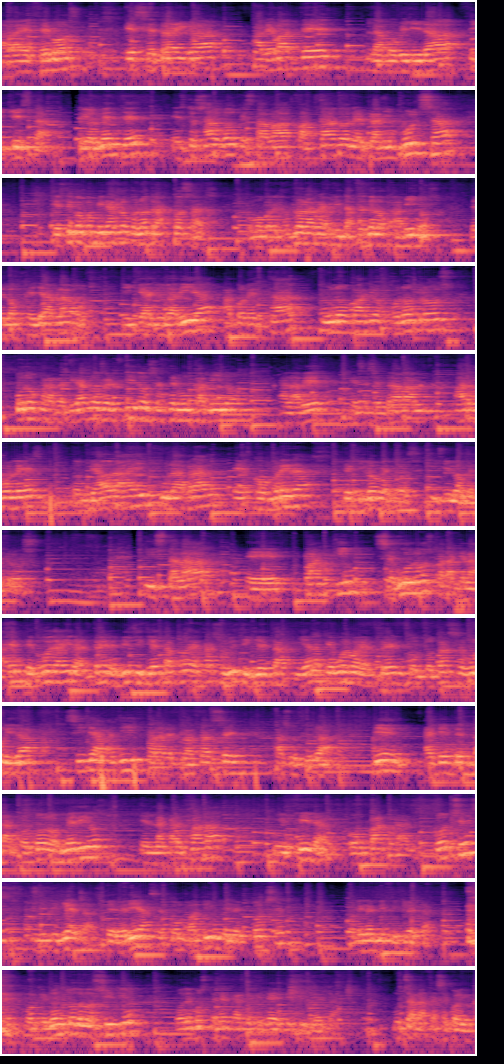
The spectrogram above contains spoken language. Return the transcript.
agradecemos que se traiga a debate la movilidad ciclista. Anteriormente, esto es algo que estaba pactado en el plan Impulsa, que esto hay que combinarlo con otras cosas, como por ejemplo la rehabilitación de los caminos, de los que ya hablamos, y que ayudaría a conectar unos barrios con otros, unos para retirar los vertidos y hacer un camino a la vez que se sembraban árboles, donde ahora hay una gran escombrera de kilómetros y kilómetros instalar eh, parking seguros para que la gente pueda ir al tren en bicicleta, pueda dejar su bicicleta y a la que vuelva el tren con total seguridad siga allí para desplazarse a su ciudad. Bien, hay que intentar por todos los medios que en la calzada coincidan, compartan coches y bicicletas. Debería ser compatible en coche con ir en bicicleta, porque no en todos los sitios podemos tener carretera de bicicleta. Muchas gracias, Ecolio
